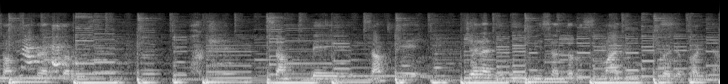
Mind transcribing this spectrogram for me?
subscribe terus. Oke sampai sampai channel ini bisa terus maju ke depannya.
